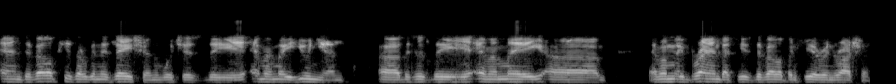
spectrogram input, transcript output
and develop his organization, which is the MMA Union. this is the MMA MMA brand that he's developing here in Russia.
